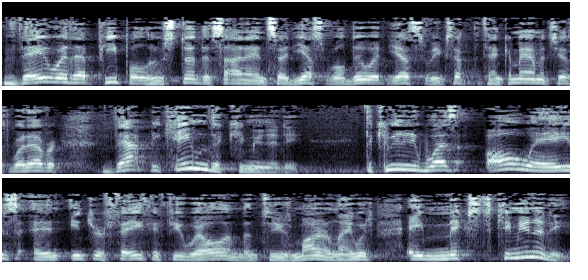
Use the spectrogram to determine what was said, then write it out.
They were the people who stood the Sinai and said, yes, we'll do it. Yes, we accept the Ten Commandments. Yes, whatever. That became the community. The community was always an interfaith, if you will, and then to use modern language, a mixed community.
